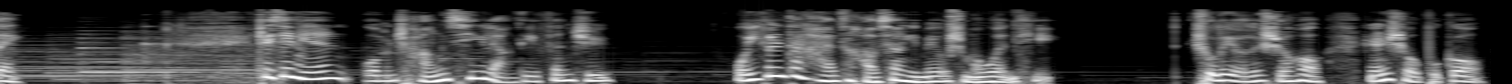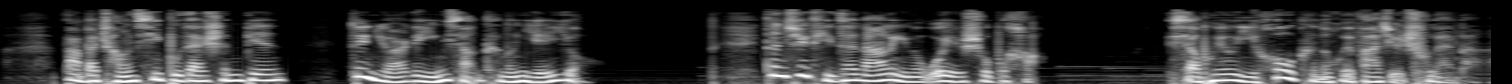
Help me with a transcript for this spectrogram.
累。这些年我们长期两地分居，我一个人带孩子好像也没有什么问题，除了有的时候人手不够，爸爸长期不在身边。对女儿的影响可能也有，但具体在哪里呢？我也说不好。小朋友以后可能会发掘出来吧。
